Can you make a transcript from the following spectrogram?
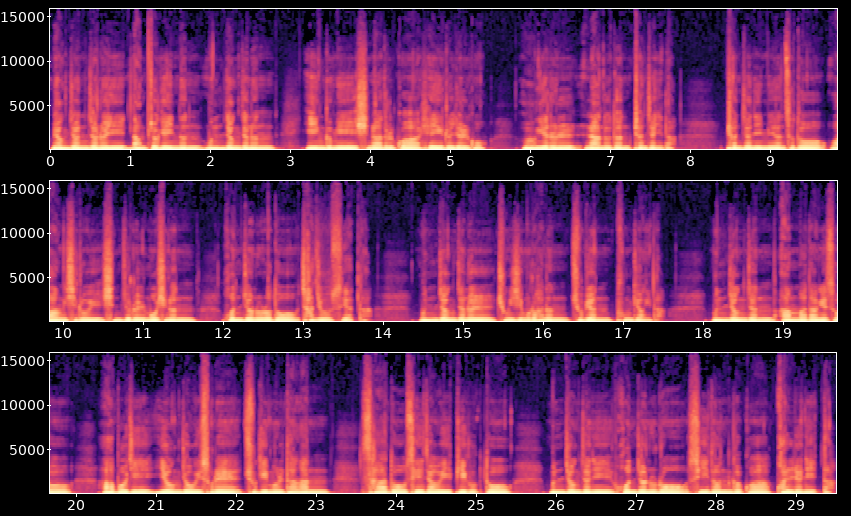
명전전의 남쪽에 있는 문정전은 임금이 신하들과 회의를 열고 의의를 나누던 편전이다. 편전이면서도 왕실의 신주를 모시는 혼전으로도 자주 쓰였다. 문정전을 중심으로 하는 주변 풍경이다. 문정전 앞마당에서 아버지 영조의 손에 죽임을 당한 사도세자의 비극도 문정전이 혼전으로 쓰이던 것과 관련이 있다.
